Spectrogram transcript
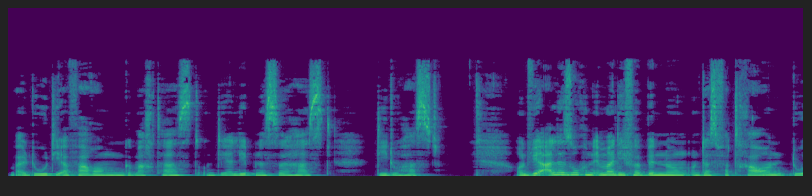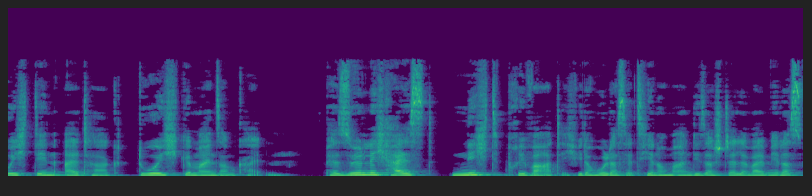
weil du die Erfahrungen gemacht hast und die Erlebnisse hast, die du hast. Und wir alle suchen immer die Verbindung und das Vertrauen durch den Alltag, durch Gemeinsamkeiten. Persönlich heißt nicht privat. Ich wiederhole das jetzt hier nochmal an dieser Stelle, weil mir das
